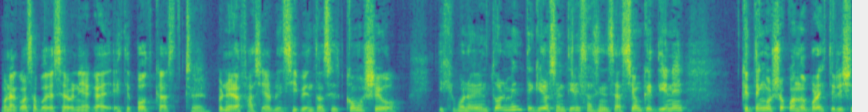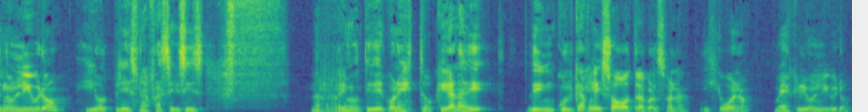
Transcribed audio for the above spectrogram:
Una cosa podría ser venir acá a este podcast, Sí. pero no era fácil al principio. Entonces, ¿cómo llevo? Dije, bueno, eventualmente quiero sentir esa sensación que tiene, que tengo yo cuando por ahí estoy leyendo un libro y golpe lees una frase que decís, me remotivé con esto, que ganas de, de inculcarle eso a otra persona. Y dije, bueno, me voy a escribir un libro.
